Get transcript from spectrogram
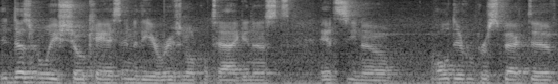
It doesn't really showcase any of the original protagonists. It's you know a whole different perspective.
